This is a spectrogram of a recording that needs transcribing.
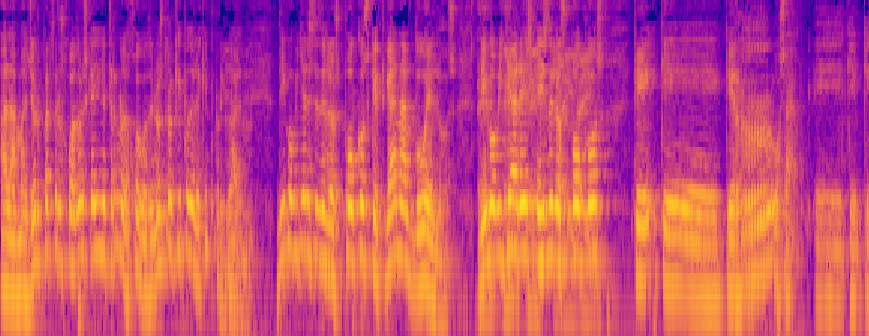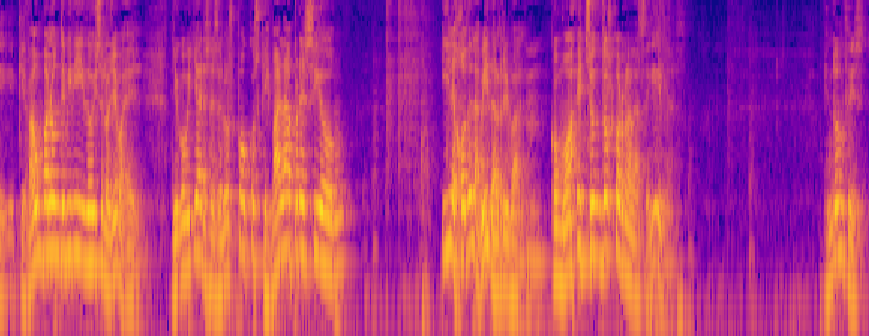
a la mayor parte de los jugadores que hay en el terreno de juego, de nuestro equipo del equipo rival. Diego Villares es de los pocos que gana duelos. Diego eh, Villares eh, es de los ahí, pocos que, que, que o sea, eh, que, que- que va un balón dividido y se lo lleva él. Diego Villares es de los pocos que va a la presión y le jode la vida al rival, como ha hecho en dos jornadas seguidas. Entonces,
